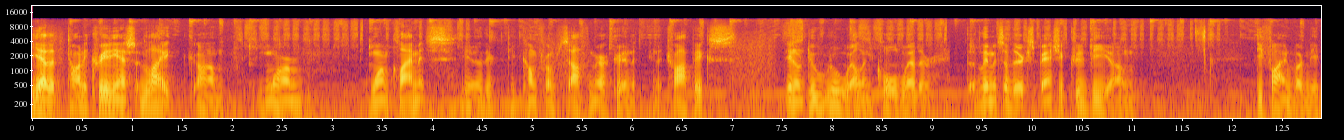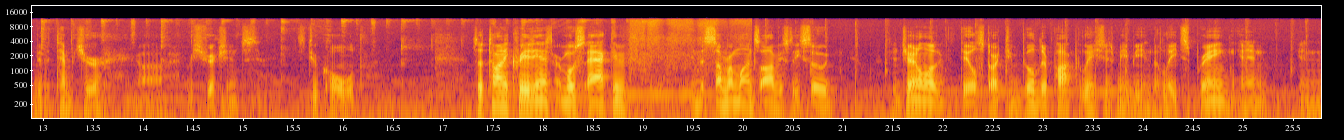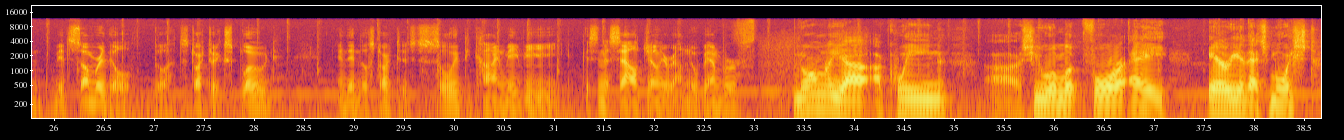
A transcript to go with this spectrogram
Yeah, the tawny crazy ants like um, warm, warm climates. You know, they, come from South America in the, in the, tropics. They don't do real well in cold weather. The limits of their expansion could be um, defined by maybe the temperature uh, restrictions. It's too cold. So tawny crazy ants are most active in the summer months, obviously. So in general, they'll start to build their populations maybe in the late spring, and in, in midsummer they'll, they'll start to explode and then they'll start to slowly decline, maybe, it's in the south, generally around November. Normally uh, a queen, uh, she will look for a area that's moist,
